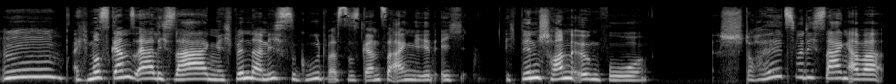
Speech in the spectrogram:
Mm, ich muss ganz ehrlich sagen, ich bin da nicht so gut, was das Ganze angeht. Ich, ich bin schon irgendwo stolz, würde ich sagen, aber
